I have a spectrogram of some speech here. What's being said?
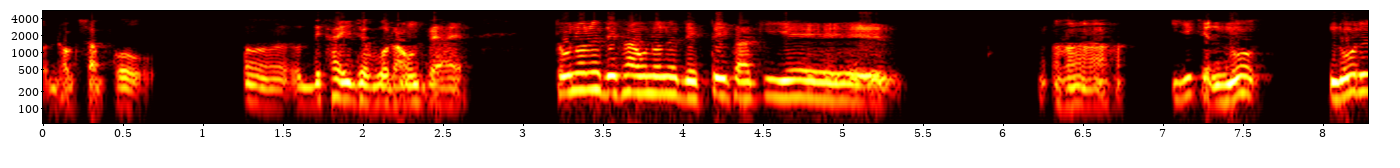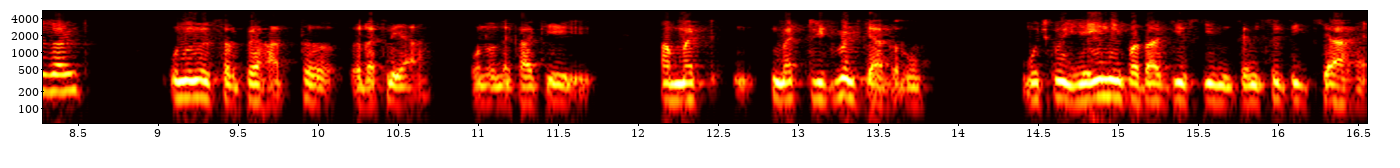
डॉक्टर साहब को दिखाई जब वो राउंड पे आए। तो उन्होंने देखा, उन्होंने देखते ही कहा कि ये हाँ ये क्या नो नो रिज़ल्ट उन्होंने सर पे हाथ रख लिया। उन्होंने कहा कि अब मैं मैं ट्रीटमेंट क्या करूँ? मुझको यही नहीं पता कि इसकी इंटेंसिटी क्या है।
